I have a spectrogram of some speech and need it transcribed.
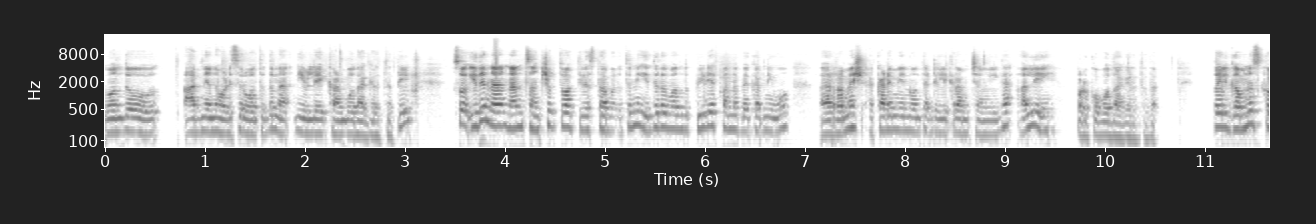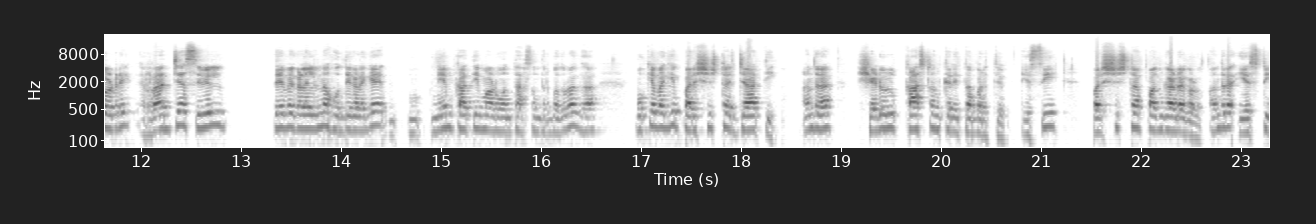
ಒಂದು ಆಜ್ಞೆಯನ್ನು ಹೊಡಿಸಿರುವಂತದನ್ನ ನೀವು ಇಲ್ಲಿ ಕಾಣ್ಬೋದಾಗಿರ್ತೈತಿ. ಸೊ ಇದನ್ನ ನಾನು ಸಂಕ್ಷಿಪ್ತವಾಗಿ ತಿಳಿಸ್ತಾ ಬರ್ತೀನಿ. ಇದರ ಒಂದು ಪಿ ಡಿ ಎಫ್ ಅನ್ನ ಬೇಕಾದ್ರೆ ನೀವು ರಮೇಶ್ ಅಕಾಡೆಮಿ ಅನ್ನುವಂಥ ಟೆಲಿಗ್ರಾಮ್ ಚಾನಲ್ ಇದೆ ಅಲ್ಲಿ ಪಡ್ಕೋಬಹುದಾಗಿರ್ತದೆ ಸೊ ಇಲ್ಲಿ ಗಮನಿಸ್ಕೊಡ್ರಿ ರಾಜ್ಯ ಸಿವಿಲ್ ಸೇವೆಗಳಲ್ಲಿನ ಹುದ್ದೆಗಳಿಗೆ ನೇಮಕಾತಿ ಮಾಡುವಂತಹ ಸಂದರ್ಭದೊಳಗ ಮುಖ್ಯವಾಗಿ ಪರಿಶಿಷ್ಟ ಜಾತಿ, ಅಂದ್ರ ಶೆಡ್ಯೂಲ್ ಕಾಸ್ಟ್ ಅಂತ ಕರಿತಾ ಬರ್ತೀವಿ. ಎಸ್ ಪರಿಶಿಷ್ಟ ಪಂಗಡಗಳು, ಅಂದ್ರೆ ಎಸ್ ಟಿ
